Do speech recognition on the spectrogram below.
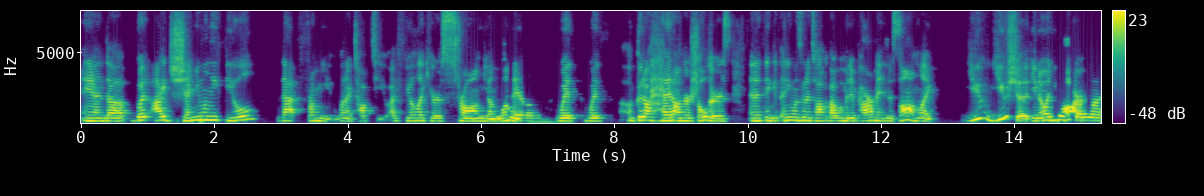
and uh, but I genuinely feel that from you when I talk to you. I feel like you're a strong young woman with with a good head on her shoulders. And I think if anyone's going to talk about women empowerment in a song, like you you should you know and you are.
